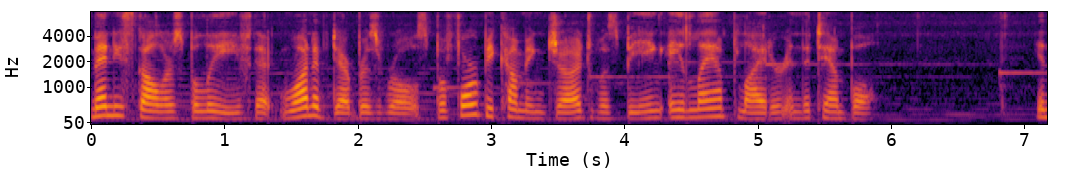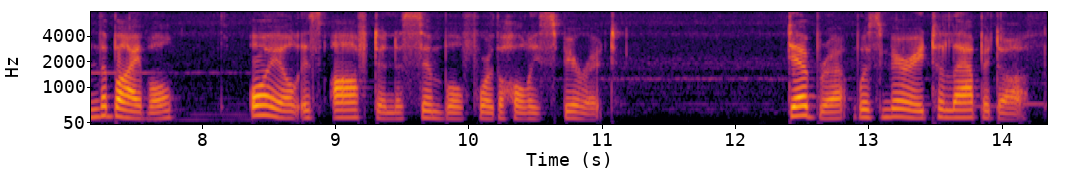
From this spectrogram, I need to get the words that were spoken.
Many scholars believe that one of Deborah's roles before becoming judge was being a lamplighter in the temple. In the Bible, oil is often a symbol for the Holy Spirit. Deborah was married to Lapidoth,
